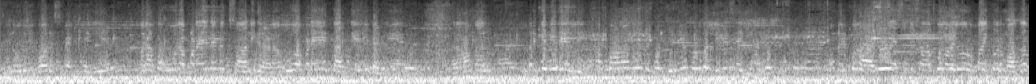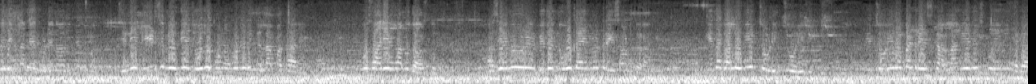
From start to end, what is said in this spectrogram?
ਜਿਹਨੂੰ ਉਹਦੇ ਲਈ ਬਹੁਤ ਰਿਸਪੈਕਟ ਹੈਗੀ ਹੈ। ਪਰ ਆਪਾਂ ਹੋਰ ਆਪਣਾ ਇਹਦੇ ਨੁਕਸਾਨ ਨਹੀਂ ਕਰਾਉਣਾ। ਉਹ ਆਪਣੇ ਕਰਕੇ ਜੀ ਬੈਠੇ ਆ ਆਰਾਮ ਨਾਲ। ਪਰ ਕਿੰਨੀ ਦੇਰ ਲਈ? ਆਪਾਂ ਉਹਨਾਂ ਨੂੰ ਦੇਖੋ, ਜਿੰਨੀ ਤੁਹਾਡੇ ਕੋਲ ਲੀਡਸ ਹੈਗੀਆਂ ਨੇ ਉਹ ਮੇਰੇ ਕੋਲ ਆ ਜਾਓ ਐਸਪੀ ਸਾਹਿਬ ਕੋਲ ਆ ਜਾਓ, ਆਪਾਂ ਇੱਕ ਵਾਰ ਮੌਕਾ ਵੀ ਦੇਖ ਲੈਂਦੇ ਹਾਂ ਤੁਹਾਡੇ ਨਾਲ। ਜਿੰਨੀ ਲੀਡਸ ਮਿਲਦੀਆਂ ਜੋ ਜੋ ਤੁਹਾਨੂੰ ਤੁਹਾਡੇ ਦੀ ਗੱਲਾਂ ਪਤਾ ਨੇ, ਉਹ ਸਾਰੀਆਂ ਸਾਨੂੰ ਦੱਸ ਦਿਓ। ਅਸੀਂ ਇਹਨੂੰ ਵਿਦ ਨੋ ਟਾਈਮ ਨੂੰ ਟ੍ਰੇਸ ਆਊਟ ਕਰਾਂਗੇ। ਇਹ ਤਾਂ ਗੱਲ ਹੋ ਗਈ ਚੋਰੀ ਚੋਰੀ ਦੀ। ਇਹ ਚੋਰੀ ਦਾ ਆਪਾਂ ਟ੍ਰੇਸ ਕਰ ਲਾਂਗੇ ਇਹਦੇ 'ਚ ਕੋਈ ਨਹੀਂ ਹੈਗਾ।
